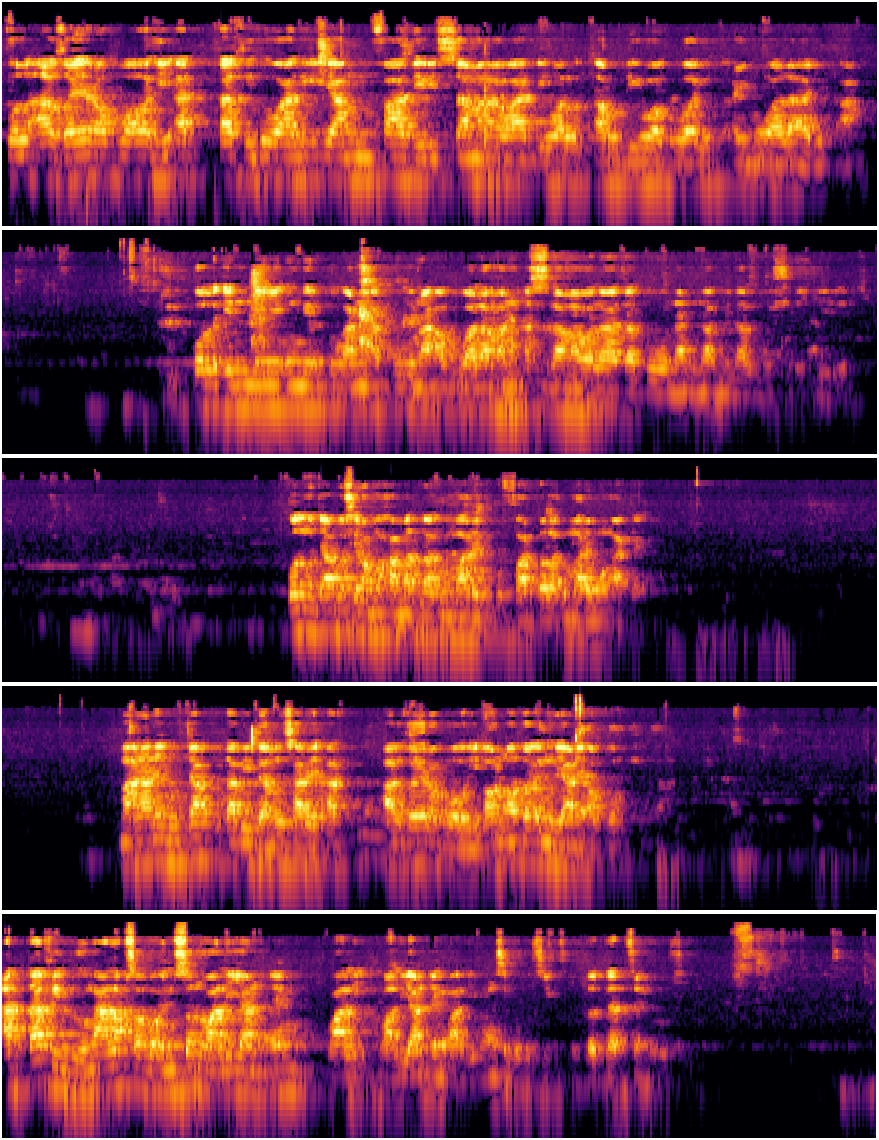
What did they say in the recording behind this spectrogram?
Qul aghairallahi attakhidhu waliyan fatiris samawati wal ardi wa huwa yut'imu wa la yut'am. Qul inni umirtu an akuna awwala man aslama wa la takunanna minal musyrikin. Qul ngucap sira Muhammad lagu maring kufar, lagu maring wong. Maknane ngucap utawi damel syariat al-ghairallahi ana ta ing liyane apa ngalap sapa ingsun waliyan ing wali, waliyan ing wali wong sing ngurusi, dodat sing ngurusi.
